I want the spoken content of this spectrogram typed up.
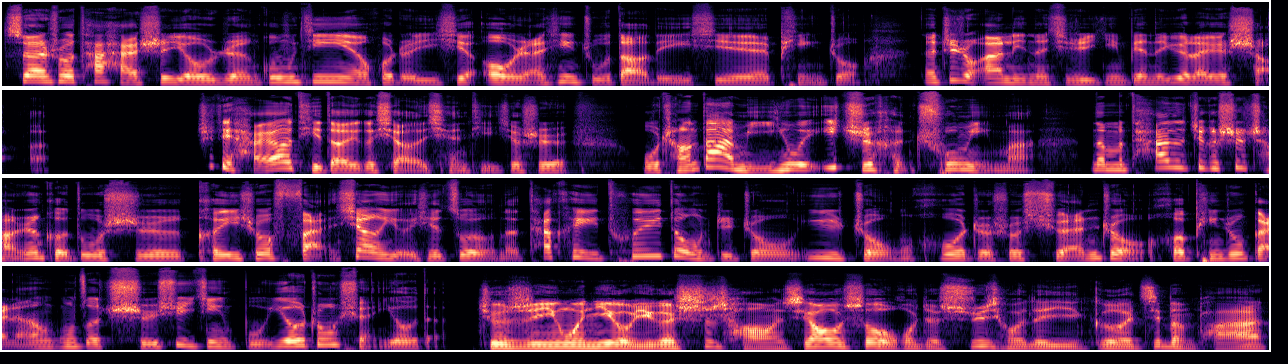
虽然说它还是由人工经验或者一些偶然性主导的一些品种，那这种案例呢，其实已经变得越来越少了。这里还要提到一个小的前提，就是五常大米因为一直很出名嘛，那么它的这个市场认可度是可以说反向有一些作用的，它可以推动这种育种或者说选种和品种改良的工作持续进步，优中选优的。就是因为你有一个市场销售或者需求的一个基本盘，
